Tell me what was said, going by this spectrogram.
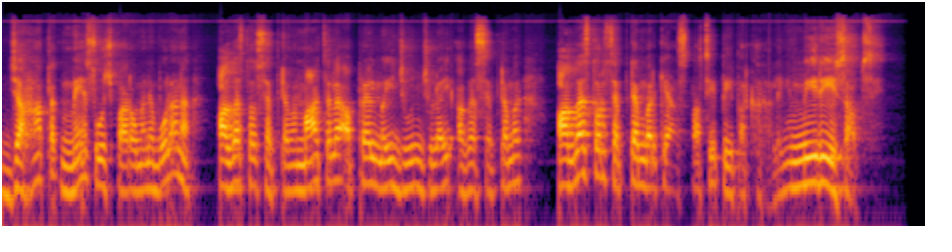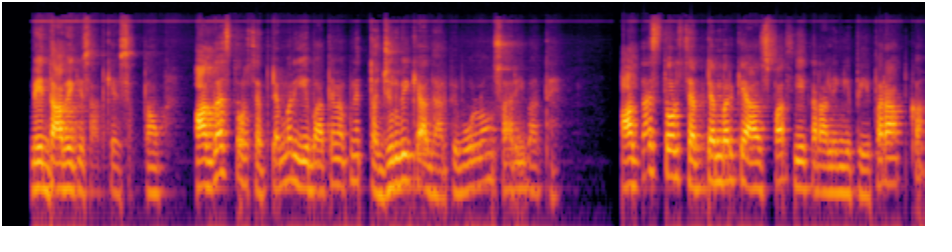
जहाँ तक मैं सोच पा रहा हूँ, मैंने बोला ना, अगस्त और सितंबर, मार्च चला, अप्रैल, मई, जून, जुलाई, अगस्त, सितंबर, अगस्त और सितंबर के आसपास ये पेपर करा लेंगे, मेरे हिसाब से। मैं दावे के साथ कह सकता हूँ, अगस्त और सितंबर, ये बातें मैं अपने तजुर्बे के आधार पर बोल रहा हूँ, सारी बातें। अगस्त और सितंबर के आसपास ये करा लेंगे पेपर आपका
